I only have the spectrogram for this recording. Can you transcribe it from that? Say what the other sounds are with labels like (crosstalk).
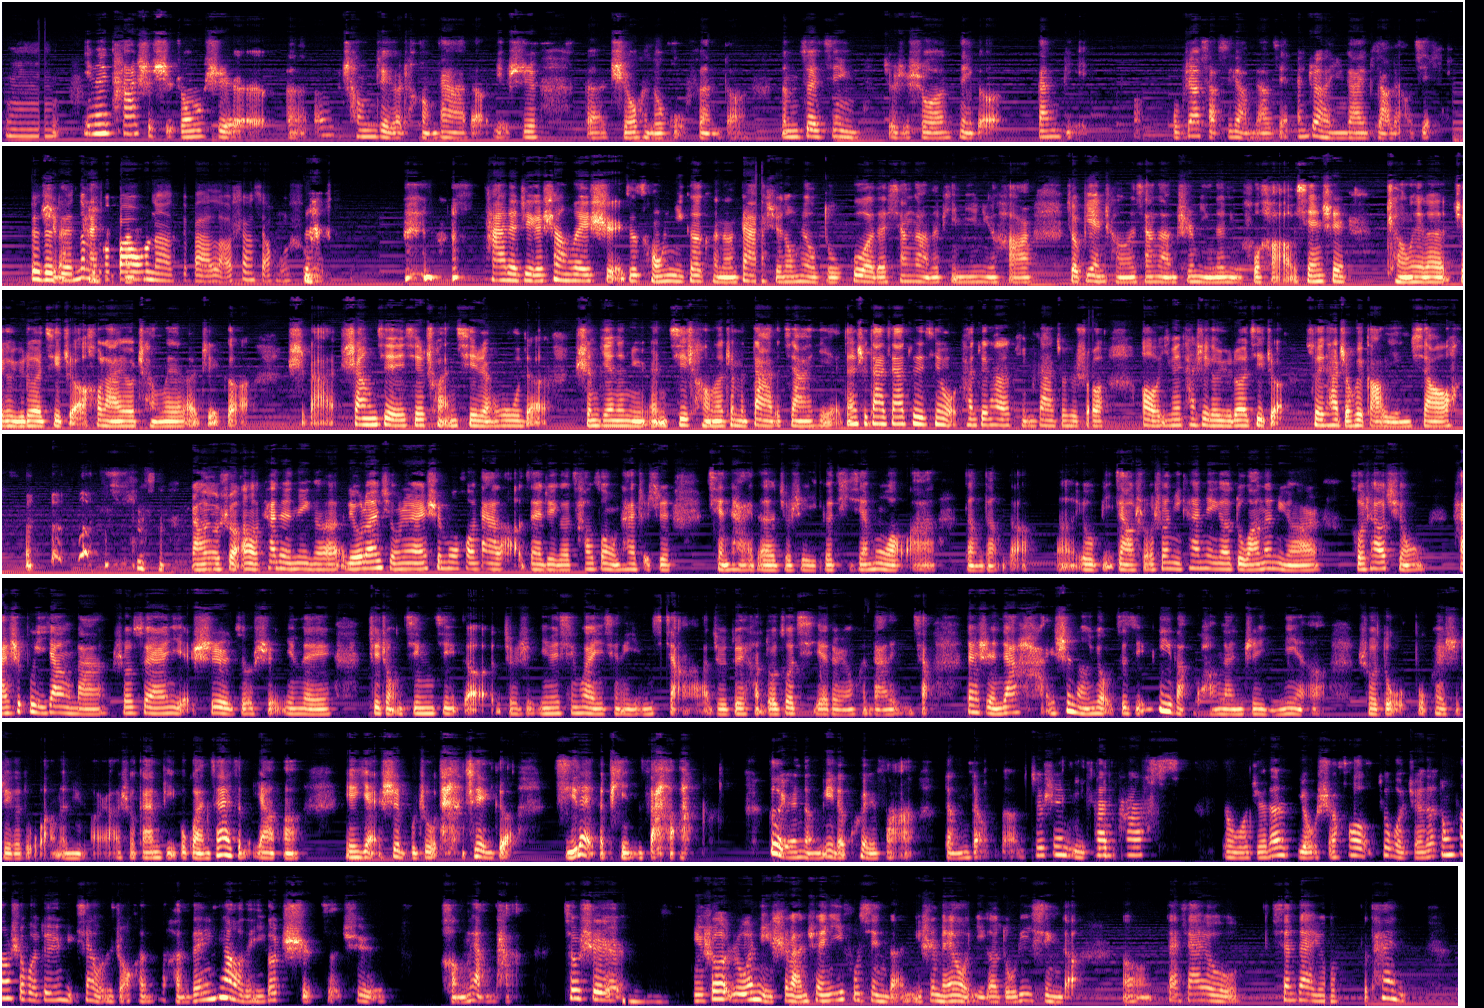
嗯，因为他是始终是呃撑这个恒大的，也是呃持有很多股份的。那么最近就是说那个甘比，我不知道小西了不了解，Angela 应该比较了解，对对对，那么多包呢，对吧？老上小红书。(laughs) 她的这个上位史，就从一个可能大学都没有读过的香港的平民女孩，就变成了香港知名的女富豪。先是成为了这个娱乐记者，后来又成为了这个，是吧？商界一些传奇人物的身边的女人，继承了这么大的家业。但是大家最近我看对她的评价就是说，哦，因为她是一个娱乐记者，所以她只会搞营销。(laughs) 然后又说哦，他的那个刘銮雄仍然是幕后大佬，在这个操纵，他只是前台的，就是一个提线木偶啊等等的。呃，又比较说说，你看那个赌王的女儿何超琼。还是不一样吧？说虽然也是，就是因为这种经济的，就是因为新冠疫情的影响啊，就对很多做企业的人有很大的影响，但是人家还是能有自己力挽狂澜之一面啊。说赌不愧是这个赌王的女儿啊。说甘比不管再怎么样啊，也掩饰不住他 (laughs) 这个积累的贫乏、个人能力的匮乏等等的。就是你看他。我觉得有时候，就我觉得东方社会对于女性有一种很很微妙的一个尺子去衡量它，就是你说如果你是完全依附性的，你是没有一个独立性的，嗯，大家又现在又不太，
